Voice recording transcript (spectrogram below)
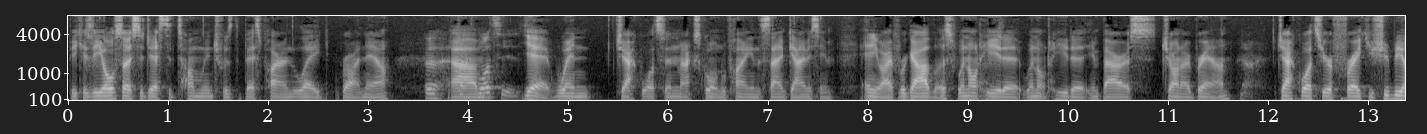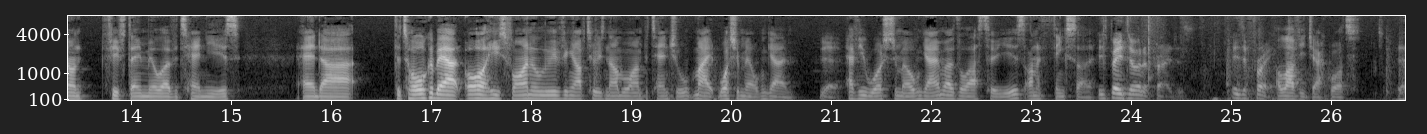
because he also suggested Tom Lynch was the best player in the league right now. Ugh, Jack Um, Watts is. Yeah, when Jack Watson and Max Gawn were playing in the same game as him. Anyway, regardless, we're not here to we're not here to embarrass John O'Brown. No. Jack Watts, you're a freak. You should be on 15 mil over 10 years. And uh, the talk about oh he's finally living up to his number one potential, mate. Watch a Melbourne game. Yeah. Have you watched a Melbourne game over the last two years? I don't think so. He's been doing it for ages. He's a freak. I love you, Jack Watts. Yeah,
